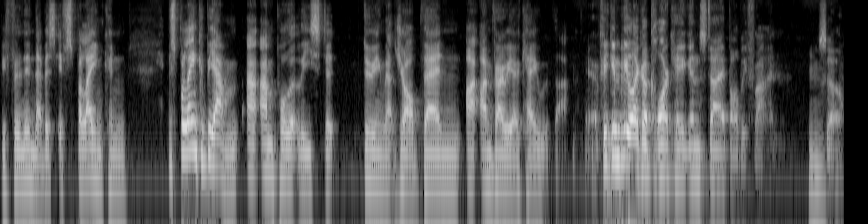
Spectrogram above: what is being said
be filling in there. But if Spillane can if Spillane could be am- ample at least at doing that job, then I- am very okay with that. Yeah, if he can be like a Clark Haggans type, I'll be fine. Hmm. So.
